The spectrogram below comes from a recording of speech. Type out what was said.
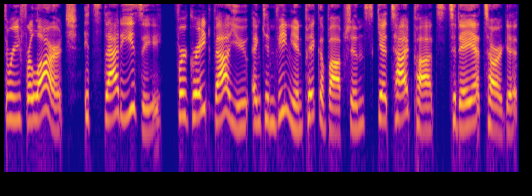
three for large. It's that easy. For great value and convenient pickup options, get Tide Pods today at Target.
